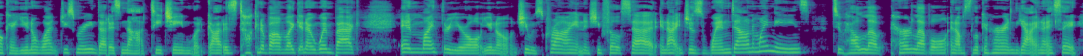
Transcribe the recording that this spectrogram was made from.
okay, you know what, Jesus Marie, that is not teaching what God is talking about. I'm like, and I went back and my three year old, you know, she was crying and she felt sad. And I just went down on my knees to her, le- her level and I was looking her in the eye and I say,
